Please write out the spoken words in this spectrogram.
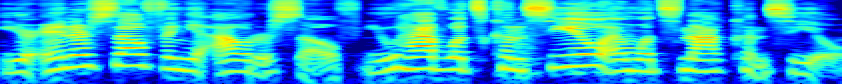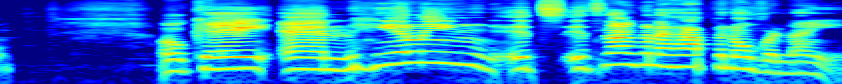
your inner self and your outer self. You have what's concealed and what's not concealed okay? And healing it's it's not gonna happen overnight.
